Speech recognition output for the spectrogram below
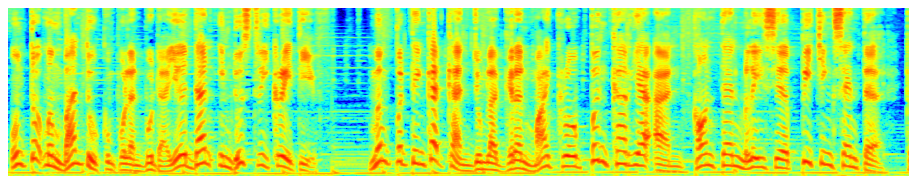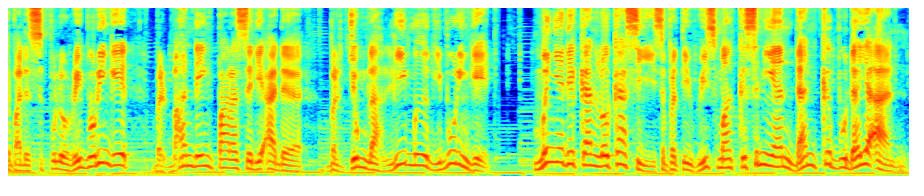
untuk membantu kumpulan budaya dan industri kreatif mempertingkatkan jumlah geran mikro pengkaryaan Content Malaysia Pitching Center kepada RM10,000 berbanding para sedia ada berjumlah RM5,000. Menyediakan lokasi seperti Wisma Kesenian dan Kebudayaan.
